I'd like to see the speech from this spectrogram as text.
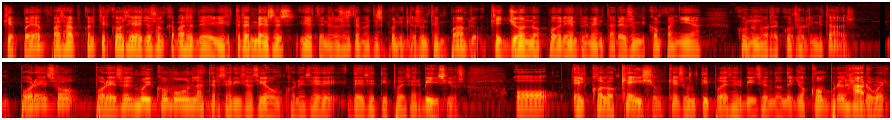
que puede pasar cualquier cosa y ellos son capaces de vivir tres meses y de tener los sistemas disponibles un tiempo amplio, que yo no podría implementar eso en mi compañía con unos recursos limitados. Por eso, por eso es muy común la tercerización con ese, de ese tipo de servicios. O el colocation, que es un tipo de servicio en donde yo compro el hardware,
